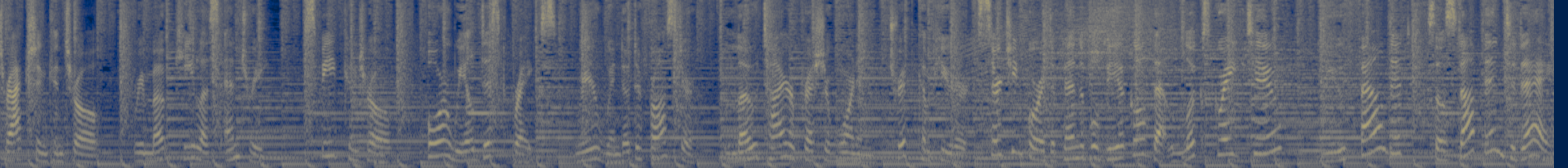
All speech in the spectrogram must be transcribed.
traction control, remote keyless entry, speed control, four-wheel disc brakes, rear window defroster, low tire pressure warning, trip computer. Searching for a dependable vehicle that looks great too? You found it, so stop in today.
